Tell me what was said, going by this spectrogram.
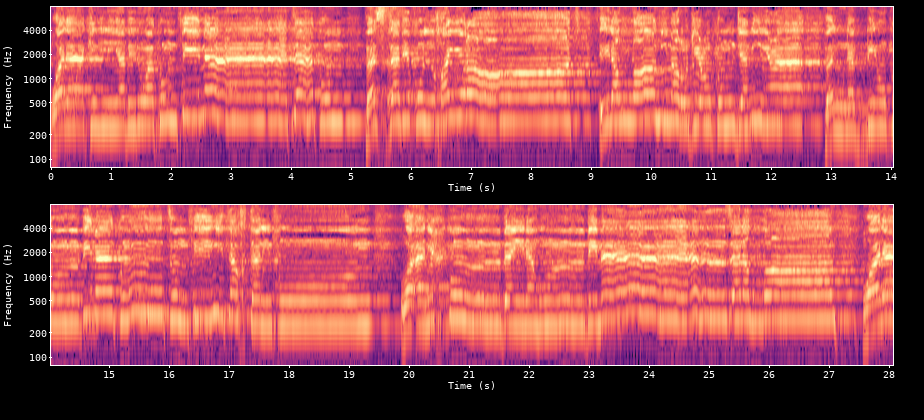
ولكن ليبلوكم فيما آتاكم فاستبقوا الخيرات. إلى الله مرجعكم جميعا. فينبئكم بما كنتم فيه تختلفون. وأن احكم بينهم بما أنزل الله. ولا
